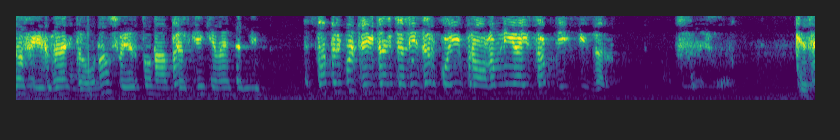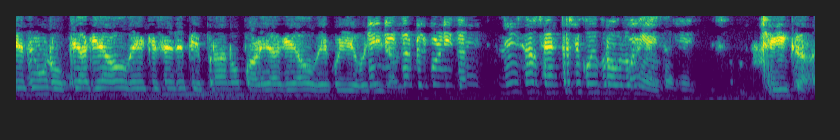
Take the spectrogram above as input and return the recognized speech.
ਦਾ ਫੀਡਬੈਕ ਦਿਓ ਨਾ ਸਵੇਰ ਤੋਂ ਨਾਮਜ਼ਦਗੀ ਕਿਵੇਂ ਚੱਲੀ ਸਭ ਬਿਲਕੁਲ ਠੀਕ ਠਾਕ ਚੱਲੀ ਸਰ ਕੋਈ ਪ੍ਰੋਬਲਮ ਨਹੀਂ ਆਈ ਸਭ ਠੀਕ ਸੀ ਸਰ ਕਿਸੇ ਨੂੰ ਰੋਕਿਆ ਗਿਆ ਹੋਵੇ ਕਿਸੇ ਦੇ ਪੇਪਰਾਂ ਨੂੰ ਪਾੜਿਆ ਗਿਆ ਹੋਵੇ ਕੋਈ ਇਹੋ ਨਹੀਂ ਜਿਹੀ ਨਹੀਂ ਗੱਲ ਸਰ ਬਿਲਕੁਲ ਨਹੀਂ ਸਰ ਨਹੀਂ ਸਰ ਸੈਂਟਰ 'ਚ ਕੋਈ ਪ੍ਰੋਬਲਮ ਨਹੀਂ ਆਈ ਸਰ ਠੀਕ ਆ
